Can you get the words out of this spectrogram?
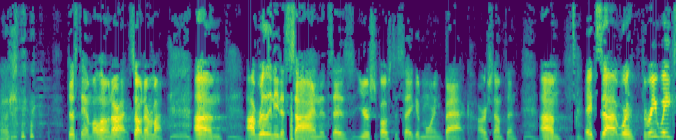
Just him alone. All right, so never mind. Um, I really need a sign that says you're supposed to say good morning back or something. Um, it's uh, we're three weeks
